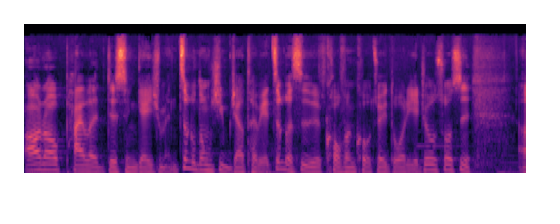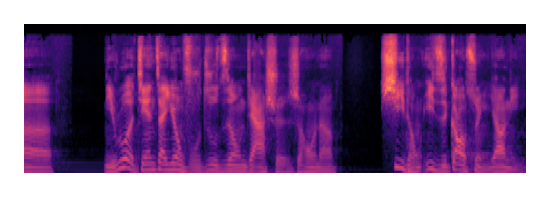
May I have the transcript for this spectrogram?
autopilot disengagement 这个东西比较特别，这个是扣分扣最多的，也就是说是，呃，你如果今天在用辅助自动驾驶的时候呢，系统一直告诉你要你，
